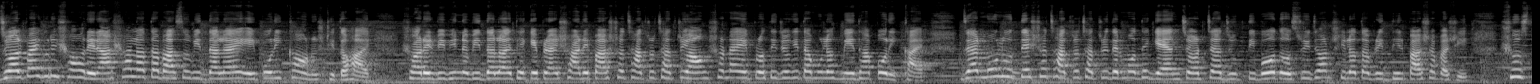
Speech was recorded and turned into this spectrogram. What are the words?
জলপাইগুড়ি শহরের আশালতা বাসু বিদ্যালয়ে এই পরীক্ষা অনুষ্ঠিত হয়। শহরের বিভিন্ন বিদ্যালয় থেকে প্রায় সাড়ে পাঁচশো ছাত্রছাত্রী অংশ নেয় এই প্রতিযোগিতামূলক মেধা পরীক্ষায়। যার মূল উদ্দেশ্য ছাত্রছাত্রীদের মধ্যে জ্ঞান চর্চা, যুক্তিবোধ ও সৃজনশীলতা বৃদ্ধির পাশাপাশি সুস্থ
